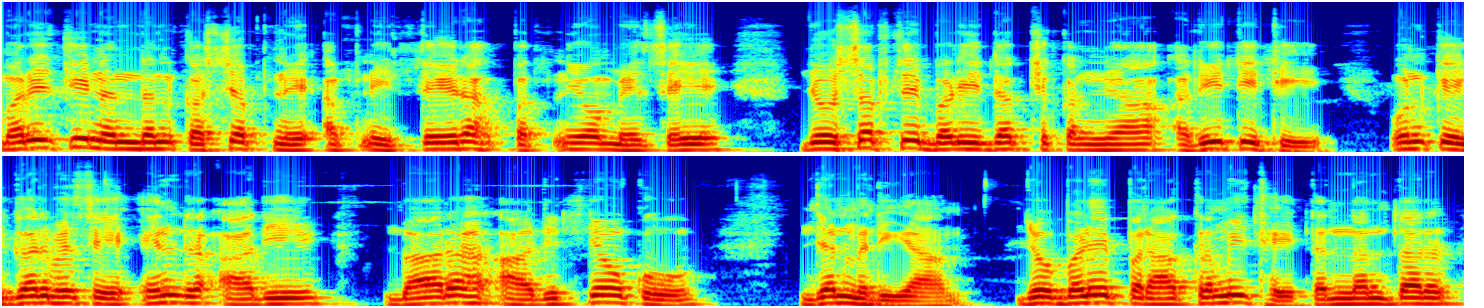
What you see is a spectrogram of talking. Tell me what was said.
मरीचि नंदन कश्यप ने अपनी तेरह पत्नियों में से जो सबसे बड़ी दक्ष कन्या अदिति थी, उनके गर्भ से इंद्र आदि बारह आदित्यों को जन्म दिया, जो बड़े पराक्रमी थे। तदनंतर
